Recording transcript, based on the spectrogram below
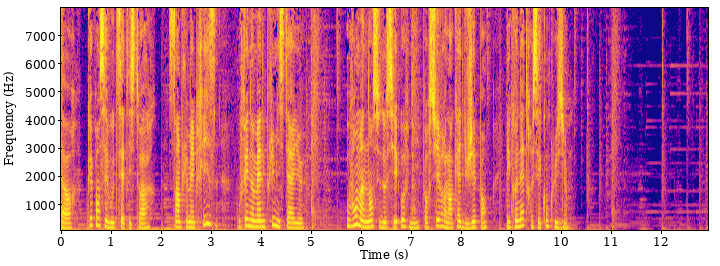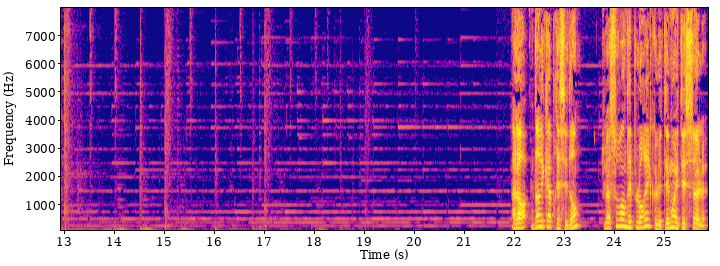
Alors, que pensez-vous de cette histoire? Simple méprise ou phénomène plus mystérieux? Ouvrons maintenant ce dossier OVNI pour suivre l'enquête du GEPAN et connaître ses conclusions. Alors, dans les cas précédents, tu as souvent déploré que le témoin était seul.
